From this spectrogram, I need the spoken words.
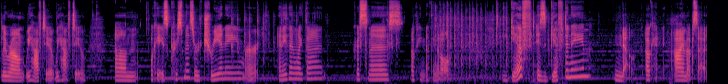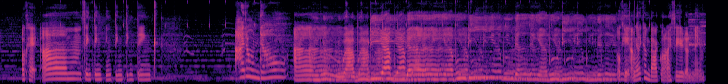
blue roan. We have to, we have to. Um, okay, is Christmas or tree a name or anything like that? Christmas. Okay, nothing at all. Gift? Is gift a name? No. Okay, I'm upset. Okay, um, think, think, think, think, think, think. I don't know. Um, blue, Mm-hmm. Okay, I'm gonna come back when I figured out a name.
